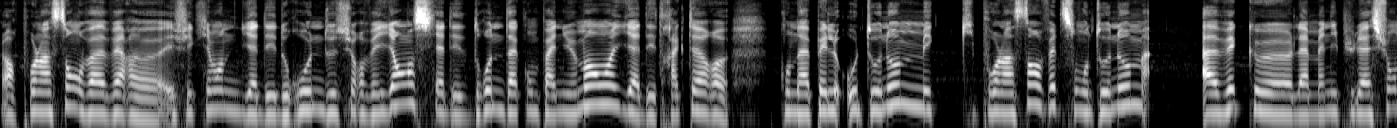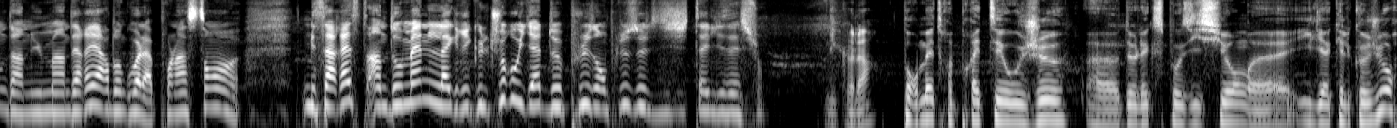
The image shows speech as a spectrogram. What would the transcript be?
Alors pour l'instant, on va vers euh, effectivement il y a des drones de surveillance, il y a des drones d'accompagnement, il y a des tracteurs qu'on appelle autonomes, mais qui pour l'instant en fait sont autonomes avec la manipulation d'un humain derrière. Donc voilà, pour l'instant, mais ça reste un domaine, l'agriculture, où il y a de plus en plus de digitalisation. Nicolas pour m'être prêté au jeu euh, de l'exposition euh, il y a quelques jours.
